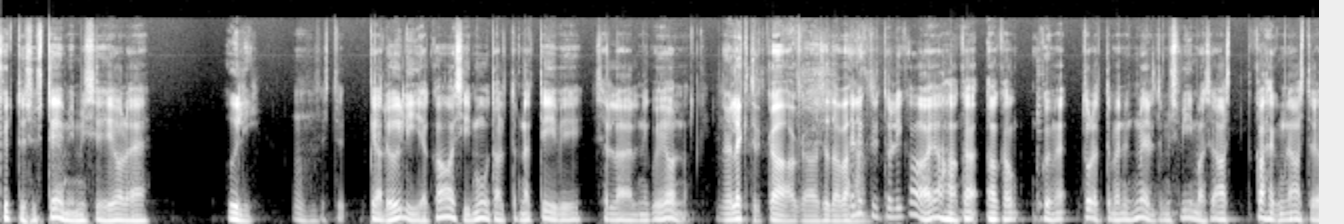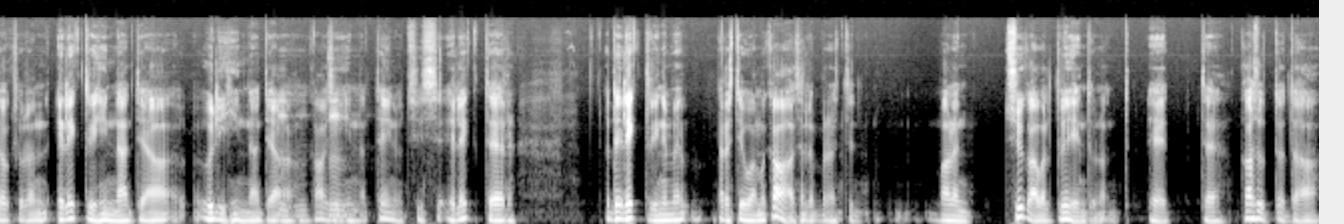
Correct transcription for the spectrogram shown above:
küttesüsteemi, mis ei ole õli mm. -hmm. sest peale õli ja gaasi muud alternatiivi sel ajal nagu ei olnudki. no elektrit ka, aga seda vähe. elektrit oli ka jah, aga, aga kui me tuletame nüüd meelde, mis viimase aasta, kahekümne aasta jooksul on elektrihinnad ja õlihinnad ja mm -hmm. gaasihinnad mhm. teinud, siis elekter, vot elektrini me pärast jõuame ka, sellepärast et ma olen sügavalt veendunud, et kasutada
